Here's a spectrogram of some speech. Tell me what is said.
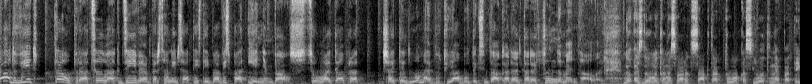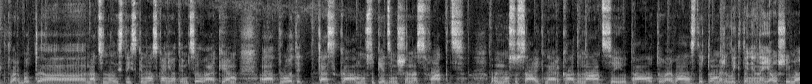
Kādu vietu tavuprāt cilvēka dzīvē un personības attīstībā vispār ieņem valsts? Un vai tavuprāt šai lomai būtu jābūt teiksim, tā, kādai tādai fundamentālai? Nu, es domāju, ka mēs varam sākt ar to, kas ļoti nepatīk varbūt uh, nacionalistiski noskaņotiem cilvēkiem. Uh, proti, tas, kā mūsu piedzimšanas fakts un mūsu saikne ar kādu nāciju, tautu vai valsti ir tomēr likteņa nejaušībā.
